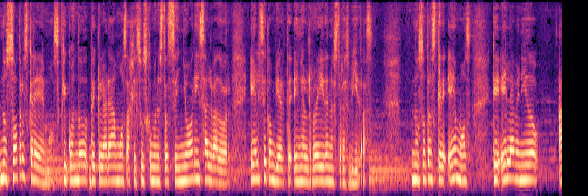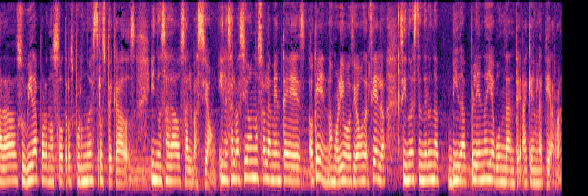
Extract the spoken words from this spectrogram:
Nosotros creemos que cuando declaramos a Jesús como nuestro Señor y Salvador, Él se convierte en el Rey de nuestras vidas. Nosotros creemos que Él ha venido ha dado su vida por nosotros, por nuestros pecados, y nos ha dado salvación. Y la salvación no solamente es, ok, nos morimos y vamos al cielo, sino es tener una vida plena y abundante aquí en la tierra.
